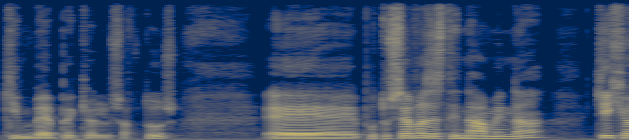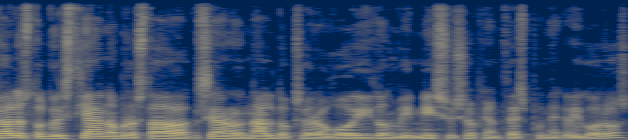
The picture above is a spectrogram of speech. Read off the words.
Κιμ Μπέπε και όλους αυτούς, ε, που τους έβαζες στην άμυνα και είχε ο άλλος τον Κριστιανό μπροστά, τον Κριστιανό Ρονάλντο, ξέρω εγώ, ή τον Βινίσιο, ή όποιον θες που είναι γρήγορος,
